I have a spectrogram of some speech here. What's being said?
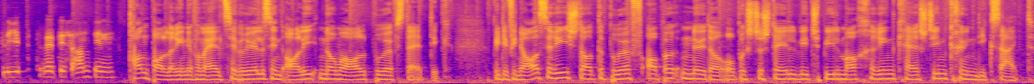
bleibt wie bis anhin. Die Handballerinnen vom LC Brühl sind alle normal berufstätig. Bei der Finalserie steht der Beruf aber nicht an oberster Stelle, wie die Spielmacherin Kerstin Kündig sagt.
